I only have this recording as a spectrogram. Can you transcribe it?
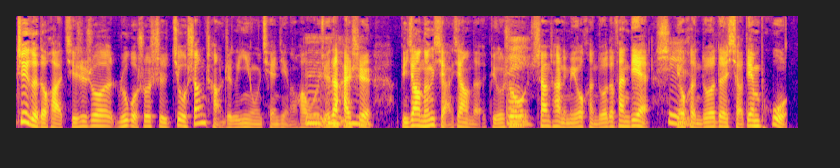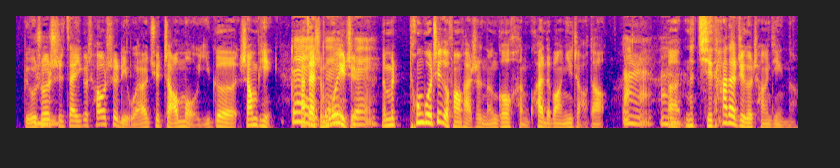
这个的话，其实说，如果说是就商场这个应用前景的话，嗯我觉得还是嗯比较能想象的。比如说商场里面有很多的饭店，是有很多的小店铺，比如说嗯是在一个超市里，我要去找某一个商品，它在什么位置那么通过这个方法是能够很快的帮你找到当然啊、嗯那其他的这个场景呢？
